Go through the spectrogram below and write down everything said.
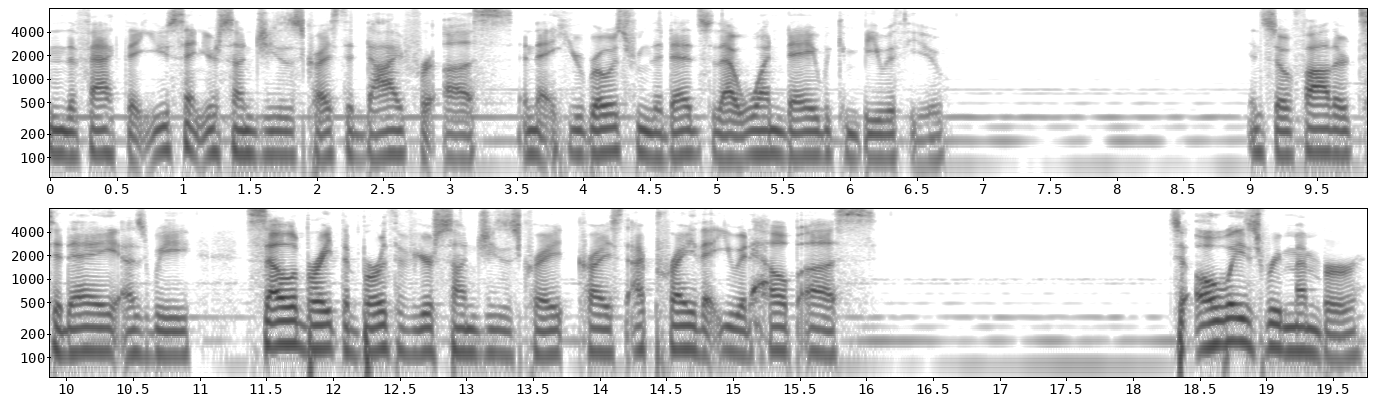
than the fact that you sent your Son Jesus Christ to die for us and that he rose from the dead so that one day we can be with you. And so, Father, today as we celebrate the birth of your Son Jesus Christ, I pray that you would help us to always remember,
